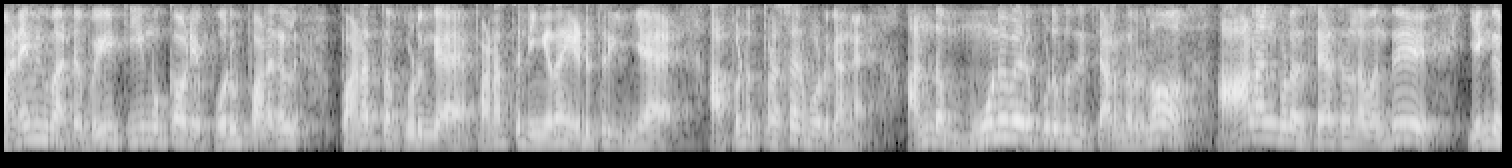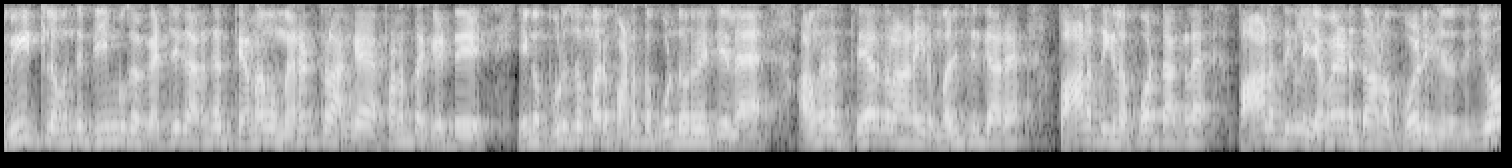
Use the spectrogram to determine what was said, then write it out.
மனைவி மாட்ட போய் திமுகவுடைய பொறுப்பாளர்கள் பணத்தை கொடுங்க. பணத்தை நீங்கள் தான் எடுத்திருக்கீங்க. அப்படின்னு ப்ரெஷர் போட்டிருக்காங்க. அந்த மூணு பேர் குடும்பத்தை சார்ந்தவர்களும் ஆலங்குளம் ஸ்டேஷனில் வந்து எங்கள் வீட்டில் வந்து திமுக கட்சிக்காரங்க தினமும் மிரட்டுறாங்க பணத்தை கேட்டு. எங்கள் புருஷன் மாதிரி பணத்தை கொண்டு வரவே செய்யலை. அவங்க தான் தேர்தல் ஆணையர் மதிச்சிருக்காரு. பாலத்துக்களை போட்டாங்களே. பாலத்துக்களை எவன் எடுத்தானோ போலீஸ் எடுத்துச்சோ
